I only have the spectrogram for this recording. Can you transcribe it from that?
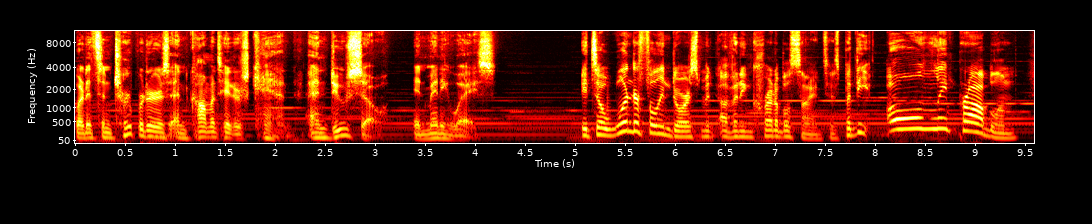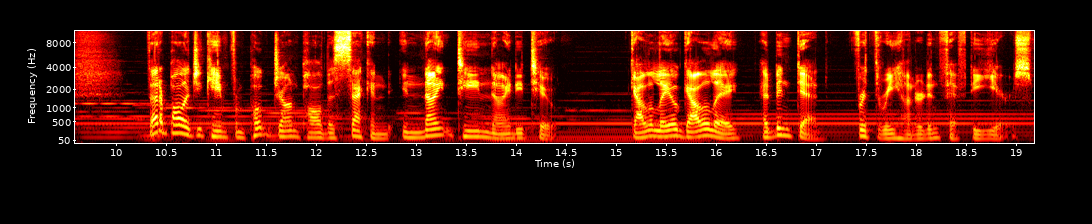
but its interpreters and commentators can, and do so in many ways. It's a wonderful endorsement of an incredible scientist, but the only problem that apology came from Pope John Paul II in 1992. Galileo Galilei had been dead for 350 years.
